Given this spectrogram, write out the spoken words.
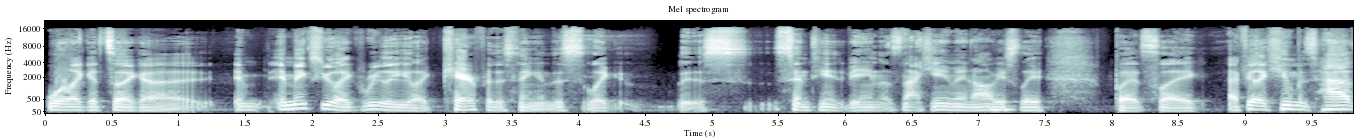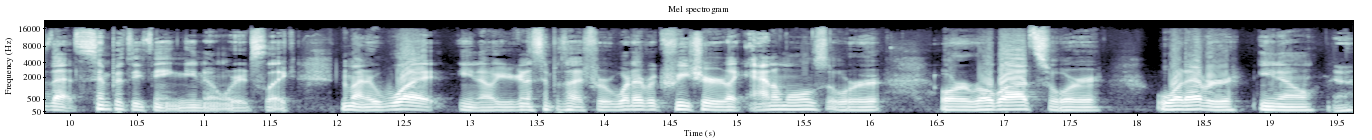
where like it's like uh it, it makes you like really like care for this thing and this like this sentient being that's not human obviously but it's like I feel like humans have that sympathy thing you know where it's like no matter what you know you're gonna sympathize for whatever creature like animals or or robots or whatever you know Yeah.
